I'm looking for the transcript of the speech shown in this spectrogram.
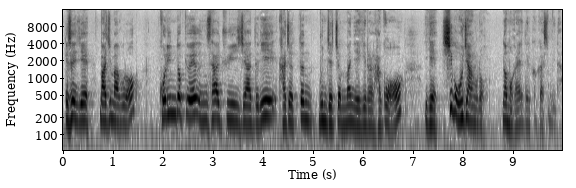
그래서 이제 마지막으로 고린도 교회 은사주의자들이 가졌던 문제점만 얘기를 하고 이게 15장으로 넘어가야 될 것 같습니다.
